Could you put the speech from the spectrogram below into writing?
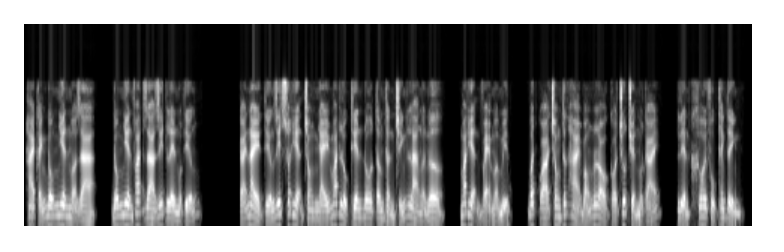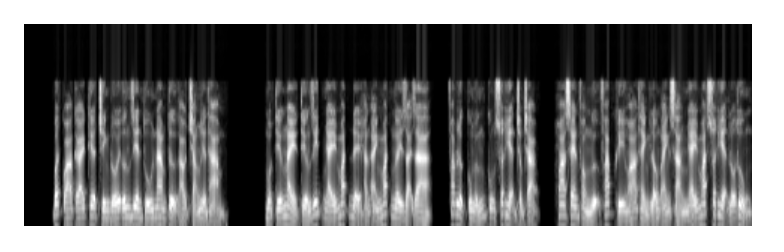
hai cánh bỗng nhiên mở ra, bỗng nhiên phát ra rít lên một tiếng cái này tiếng rít xuất hiện trong nháy mắt lục thiên đô tâm thần chính là ngẩn ngơ, mắt hiện vẻ mờ mịt, bất quá trong thức hải bóng lò có chút chuyển một cái, liền khôi phục thanh tỉnh. Bất quá cái kia chính đối ứng diên thú nam tử áo trắng liền thảm. Một tiếng này tiếng rít nháy mắt để hắn ánh mắt ngây dại ra, pháp lực cung ứng cũng xuất hiện chậm chạp, hoa sen phòng ngự pháp khí hóa thành lồng ánh sáng nháy mắt xuất hiện lỗ thủng.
